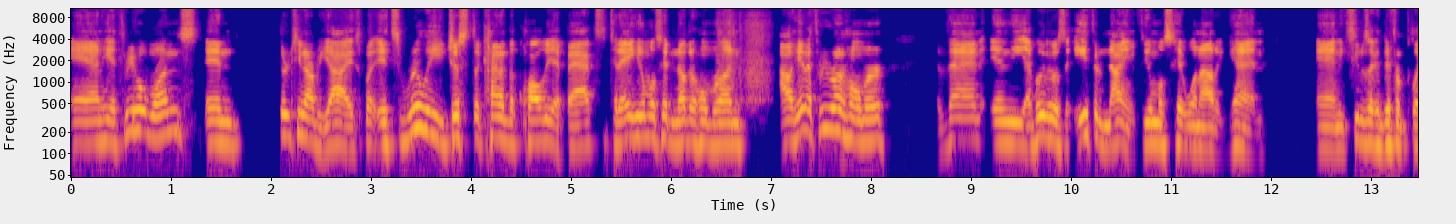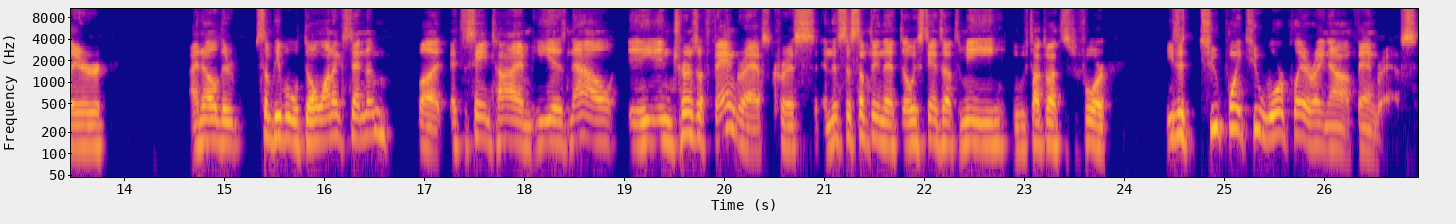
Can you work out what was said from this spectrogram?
And he had three home runs and 13 RBIs, but it's really just the kind of the quality at bats. Today, he almost hit another home run. Uh, he had a three run homer. Then in the, I believe it was the eighth or ninth, he almost hit one out again. And he seems like a different player. I know there some people don't want to extend him, but at the same time, he is now in terms of Fangraphs, Chris, and this is something that always stands out to me. We've talked about this before. He's a 2.2 WAR player right now on Fangraphs.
